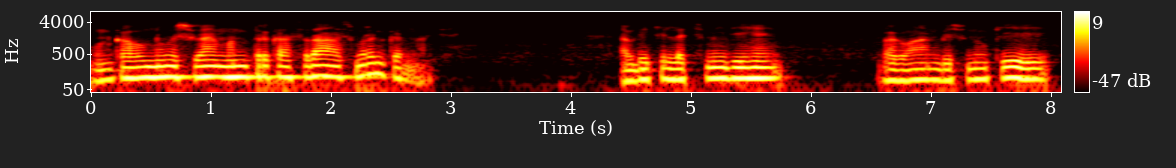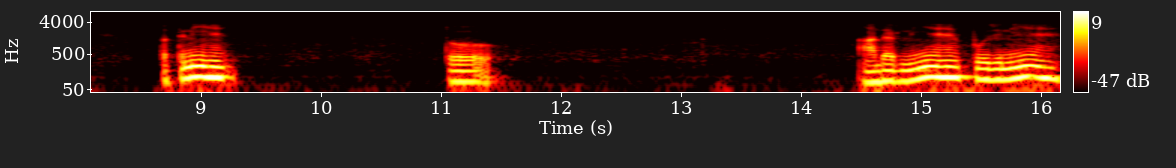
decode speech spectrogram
उनका ओम नमः शिवाय मंत्र का सदा स्मरण करना चाहिए। अब देखिए लक्ष्मी जी हैं, भगवान विष्णु की पत्नी हैं। तो आदरणीय है, पूजनीय है।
